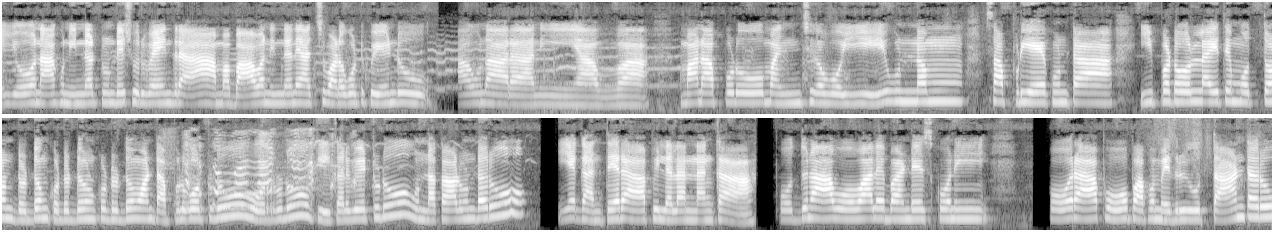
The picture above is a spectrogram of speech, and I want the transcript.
అయ్యో నాకు నిన్నట్టుండే సురువైందిరా. మా బావ నిన్ననే వచ్చి వడగొట్టిపోయిండు. అవునారా నీ అవ్వ? మనప్పుడు మంచిగా పోయి ఉన్నాం. సప్పుడు చేయకుండా ఇప్పటోళ్ళు అయితే మొత్తం డొడ్డంకు డొడ్డంకు డొడ్డం అంటే అప్పులు కొట్టుడు ఒర్రుడు కీకలు పెట్టుడు ఉన్న కాడు ఉండరు. ఇక గంతేరా పిల్లలు అన్నాక పొద్దున ఓవాలే బండేసుకొని పోరా పో పాపం ఎదురు చూస్తా అంటారు.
